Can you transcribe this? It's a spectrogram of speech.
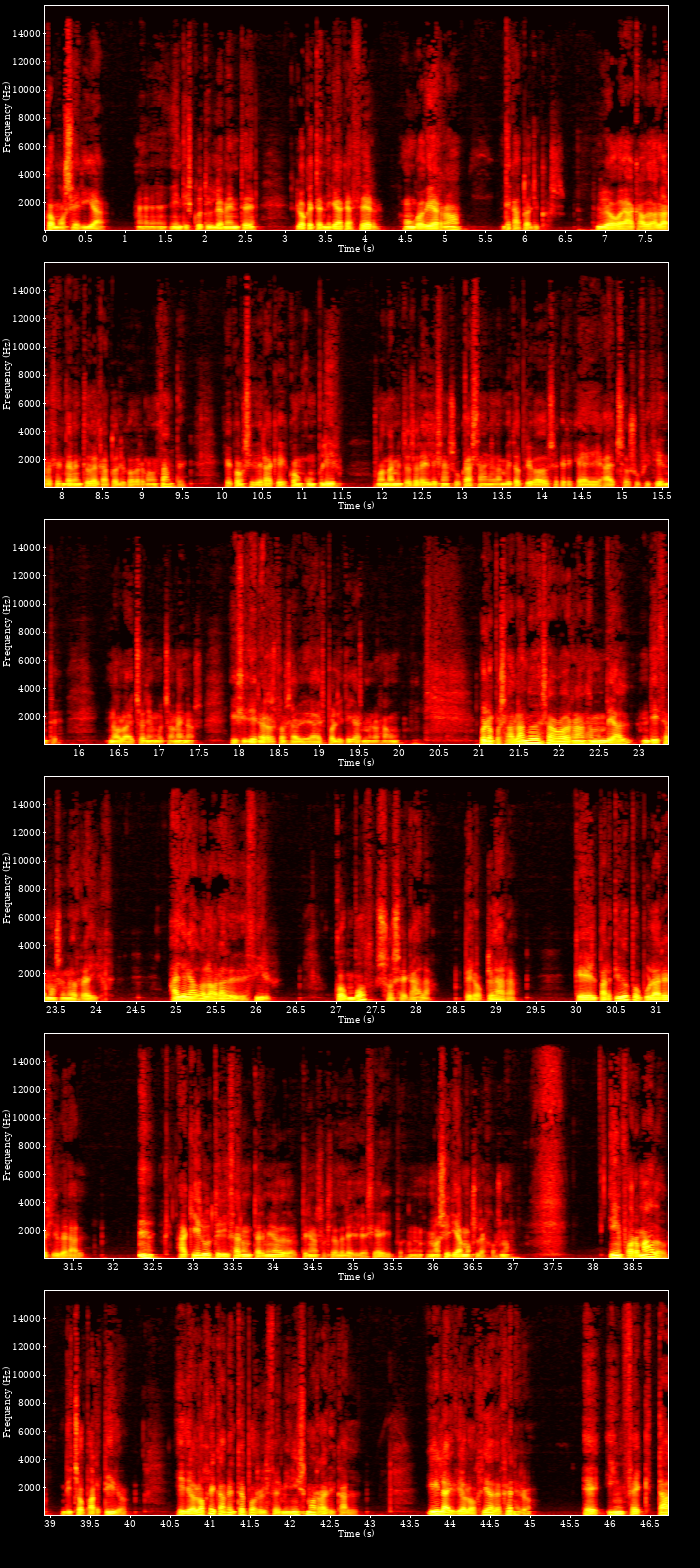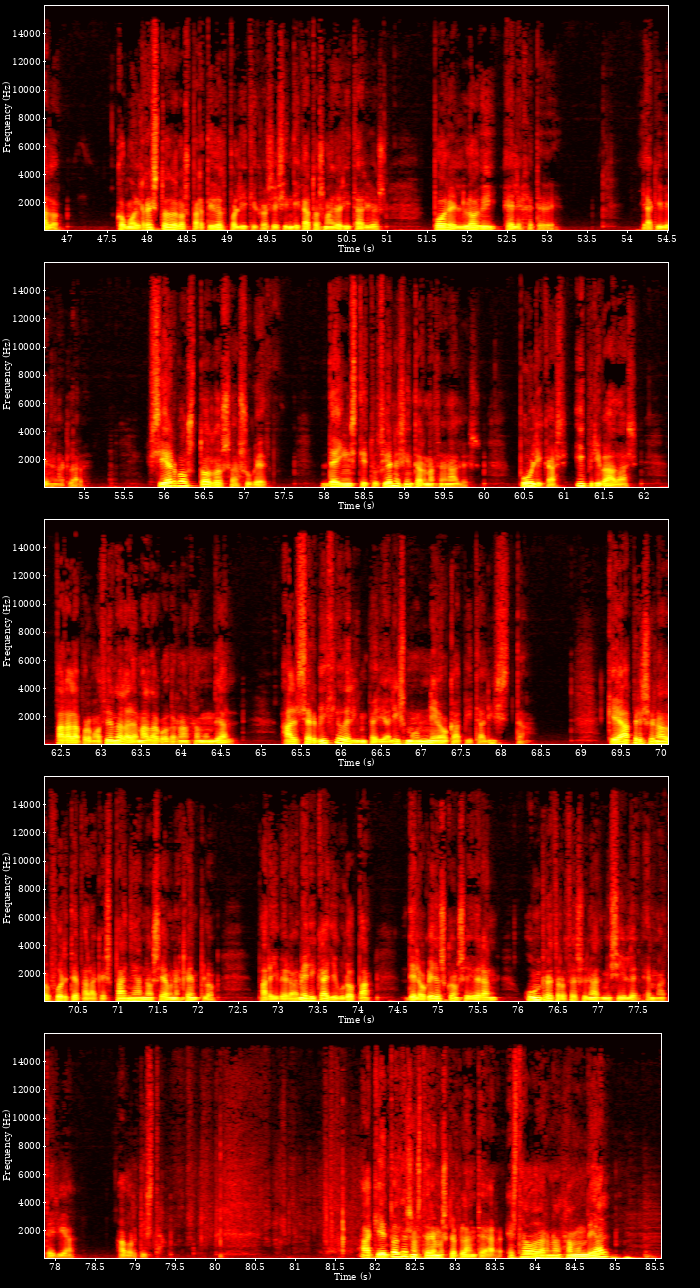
como sería eh, indiscutiblemente lo que tendría que hacer un gobierno de católicos. Yo acabo de hablar recientemente del católico vergonzante, que considera que con cumplir mandamientos de la Iglesia en su casa, en el ámbito privado, se cree que ha hecho suficiente. No lo ha hecho ni mucho menos. Y si tiene responsabilidades políticas, menos aún. Bueno, pues hablando de esa gobernanza mundial, dice Monseñor Reich, ha llegado la hora de decir, con voz sosegada, pero clara, que el Partido Popular es liberal. Aquí lo utilizan un término de doctrina social de la Iglesia y pues, nos iríamos lejos, ¿no? Informado, dicho partido, ideológicamente por el feminismo radical y la ideología de género, e infectado, como el resto de los partidos políticos y sindicatos mayoritarios, por el lobby LGTB. Y aquí viene la clave. Siervos todos, a su vez, de instituciones internacionales, públicas y privadas, para la promoción de la llamada gobernanza mundial, al servicio del imperialismo neocapitalista, que ha presionado fuerte para que España no sea un ejemplo para Iberoamérica y Europa de lo que ellos consideran un retroceso inadmisible en materia abortista. Aquí entonces nos tenemos que plantear, esta gobernanza mundial,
